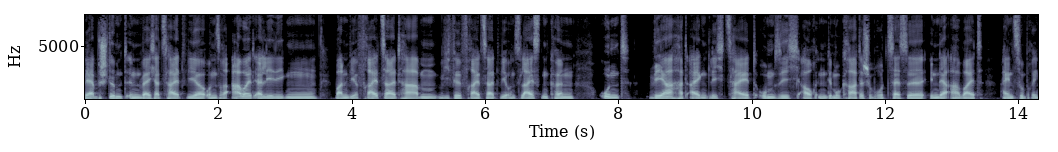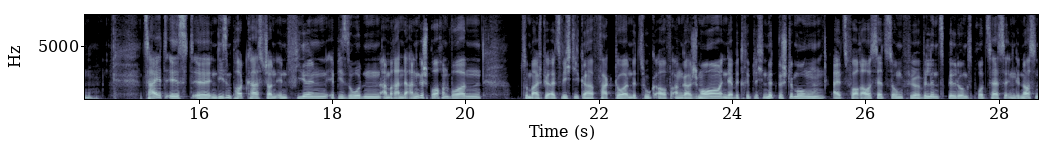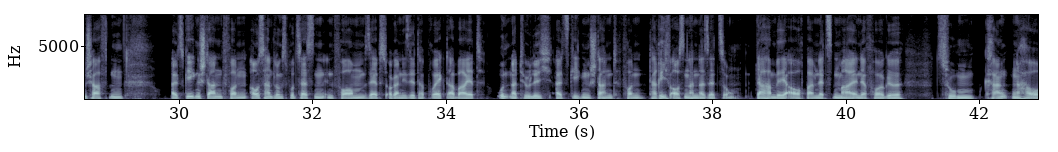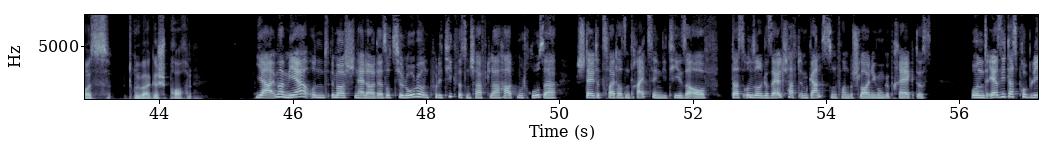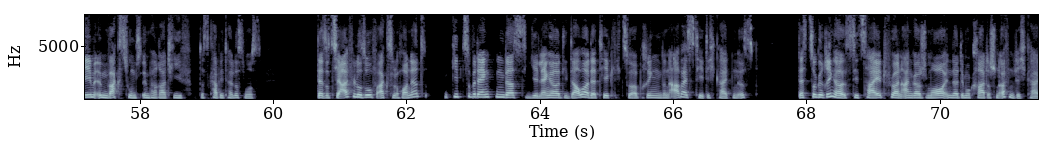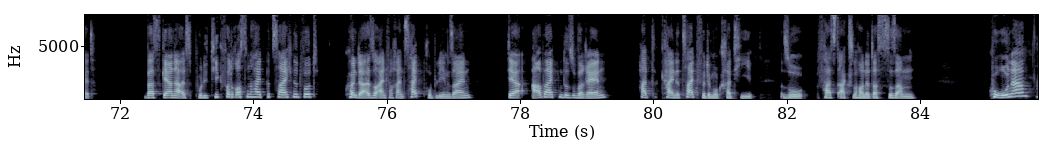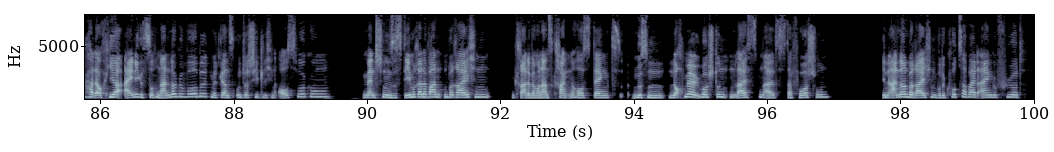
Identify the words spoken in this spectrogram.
Wer bestimmt, in welcher Zeit wir unsere Arbeit erledigen, wann wir Freizeit haben, wie viel Freizeit wir uns leisten können und wer hat eigentlich Zeit, um sich auch in demokratische Prozesse in der Arbeit einzubringen. Zeit ist äh, in diesem Podcast schon in vielen Episoden am Rande angesprochen worden zum Beispiel als wichtiger Faktor in Bezug auf Engagement in der betrieblichen Mitbestimmung, als Voraussetzung für Willensbildungsprozesse in Genossenschaften als Gegenstand von Aushandlungsprozessen in Form selbstorganisierter Projektarbeit und natürlich als Gegenstand von Tarifauseinandersetzungen. Da haben wir ja auch beim letzten Mal in der Folge zum Krankenhaus drüber gesprochen. Ja, immer mehr und immer schneller. Der Soziologe und Politikwissenschaftler Hartmut Rosa stellte 2013 die These auf, dass unsere Gesellschaft im Ganzen von Beschleunigung geprägt ist und er sieht das Problem im Wachstumsimperativ des Kapitalismus. Der Sozialphilosoph Axel Honneth gibt zu bedenken, dass je länger die Dauer der täglich zu erbringenden Arbeitstätigkeiten ist, desto geringer ist die Zeit für ein Engagement in der demokratischen Öffentlichkeit. Was gerne als Politikverdrossenheit bezeichnet wird, könnte also einfach ein Zeitproblem sein. Der arbeitende Souverän hat keine Zeit für Demokratie. So fasst Axel Honneth das zusammen. Corona hat auch hier einiges durcheinandergewirbelt mit ganz unterschiedlichen Auswirkungen. Menschen in systemrelevanten Bereichen, gerade wenn man ans Krankenhaus denkt, müssen noch mehr Überstunden leisten als davor schon. In anderen Bereichen wurde Kurzarbeit eingeführt.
